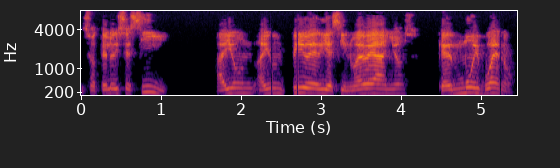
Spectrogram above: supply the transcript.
Y Sotelo dice, sí, hay un, hay un pibe de 19 años que es muy bueno.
